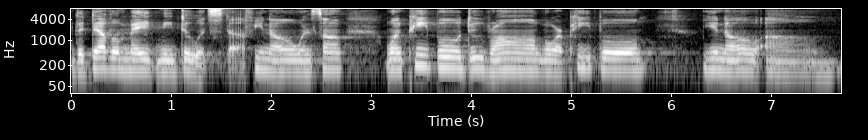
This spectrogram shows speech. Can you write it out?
The devil made me do it stuff. You know, when some when people do wrong or people, you know, um,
